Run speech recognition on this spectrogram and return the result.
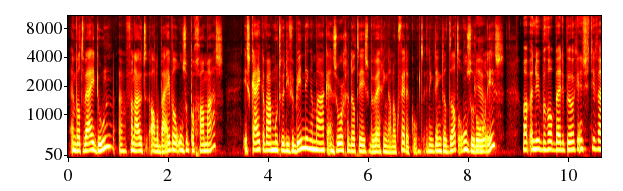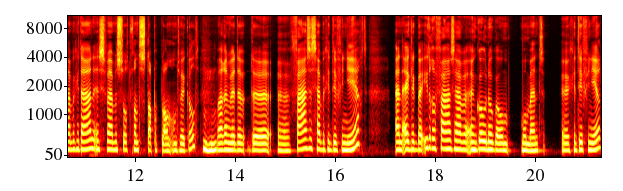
En wat wij doen, uh, vanuit allebei wel onze programma's, is kijken waar moeten we die verbindingen maken en zorgen dat deze beweging dan ook verder komt. En ik denk dat dat onze rol is. Wat we nu bijvoorbeeld bij de burgerinitiatief hebben gedaan, is we hebben een soort van stappenplan ontwikkeld, mhm. waarin we de, de uh, fases hebben gedefinieerd. En eigenlijk bij iedere fase hebben we een go-no-go moment uh, gedefinieerd,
